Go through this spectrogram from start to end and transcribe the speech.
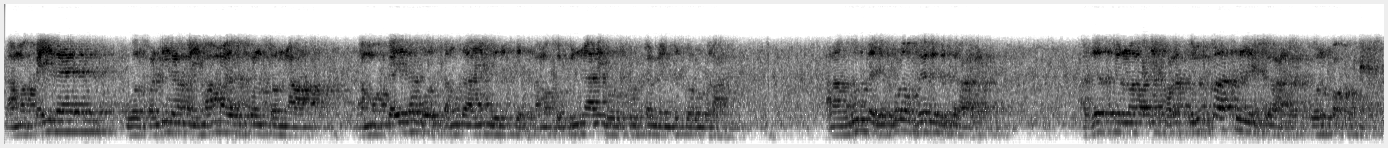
நம்ம கையில ஒரு பள்ளியில் நம்ம இமாமா இருக்கோம்னு சொன்னா நம்ம கையில் ஒரு சமுதாயம் இருக்கு. நமக்கு பின்னாடி ஒரு கூட்டம் என்று சொல்கிறாங்க ஆனால் ஊரில் எவ்வளோ பேர் இருக்கிறாங்க? அதை சொன்ன மாதிரி பல திருக்காசல் இருக்கிறாங்க ஒரு பக்கம்.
